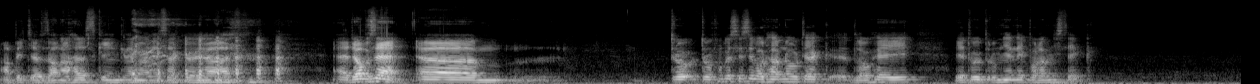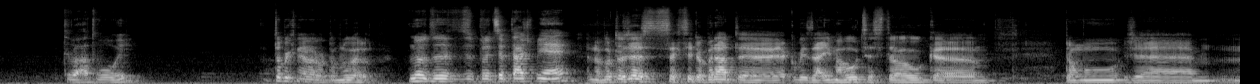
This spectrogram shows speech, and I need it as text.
aby tě vzal na Hellsking nebo něco takového, ale... Eh, Dobře. Um, troufnu bys si odhadnout, jak dlouhý je tvůj průměrný pohlavní styk? Tvá tvůj? To bych nerad o tom mluvil. No, to, to, proč se ptáš mě? No, protože se chci dobrat eh, jakoby zajímavou cestou k eh, tomu, že mm,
